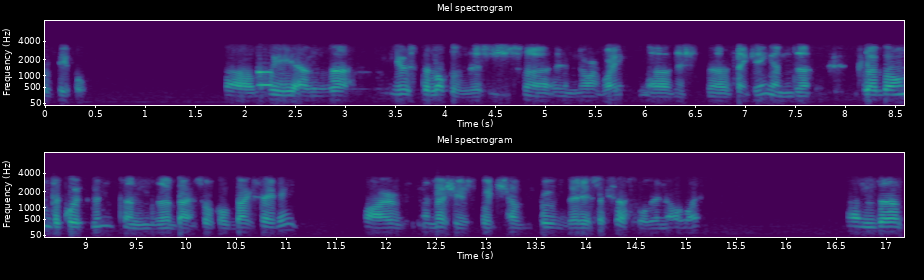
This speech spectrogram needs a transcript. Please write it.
for people. Um, we have uh, used a lot of this uh, in Norway, uh, this thinking and club-owned equipment and so-called bag sailing are measures which have proved very successful in Norway. And uh,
